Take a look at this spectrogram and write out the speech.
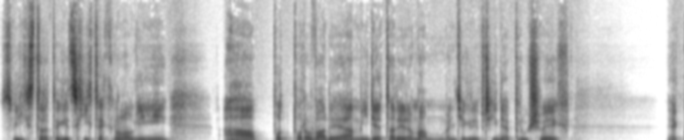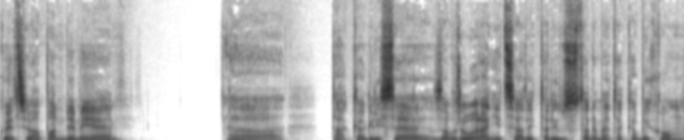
svých strategických technologií a podporovat je a mít je tady doma. V momentě, kdy přijde průšvih, jako je třeba pandemie, eh, tak a kdy se zavřou hranice a teď tady zůstaneme, tak abychom,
